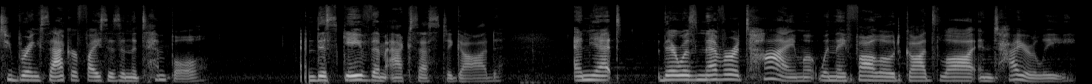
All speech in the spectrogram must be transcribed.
to bring sacrifices in the temple, and this gave them access to God. And yet, there was never a time when they followed God's law entirely.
